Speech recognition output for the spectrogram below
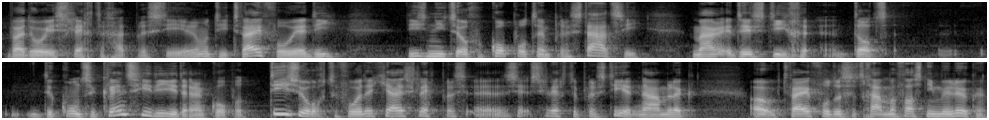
waardoor je slechter gaat presteren. Want die twijfel, ja, die, die is niet zo gekoppeld aan prestatie. Maar het is die, dat de consequentie die je eraan koppelt, die zorgt ervoor dat jij slecht, uh, slechter presteert. Namelijk, oh, ik twijfel, dus het gaat me vast niet meer lukken.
